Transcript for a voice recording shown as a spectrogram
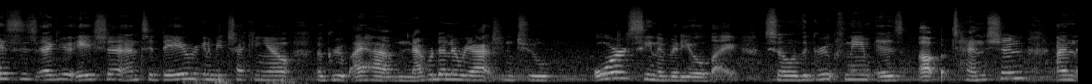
guys, this is Aegyo Aesha and today we're going to be checking out a group I have never done a reaction to or seen a video by. So the group's name is UP10TION and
